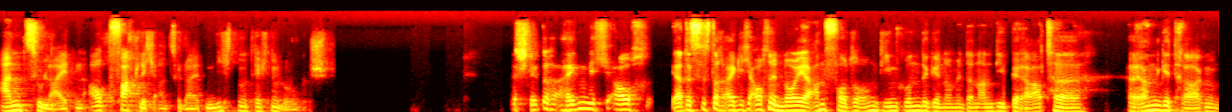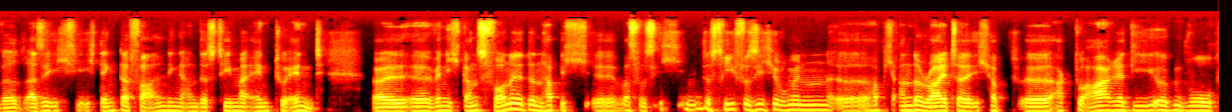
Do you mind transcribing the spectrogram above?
anzuleiten, auch fachlich anzuleiten, nicht nur technologisch. Das steht doch eigentlich auch, ja, das ist doch eigentlich auch eine neue Anforderung, die im Grunde genommen dann an die Berater herangetragen wird. Also ich, ich denke da vor allen Dingen an das Thema End-to-End. -End. Weil äh, wenn ich ganz vorne, dann habe ich, äh, was weiß ich, Industrieversicherungen, äh, habe ich Underwriter, ich habe äh, Aktuare, die irgendwo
